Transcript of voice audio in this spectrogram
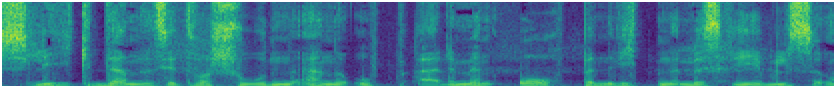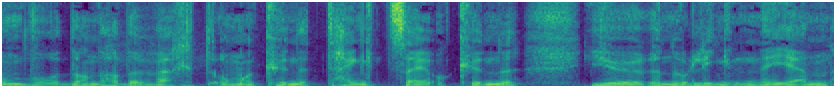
Slik denne situasjonen ender opp, er det med en åpen vitnebeskrivelse om hvordan det hadde vært om man kunne tenkt seg å kunne gjøre noe lignende igjen.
